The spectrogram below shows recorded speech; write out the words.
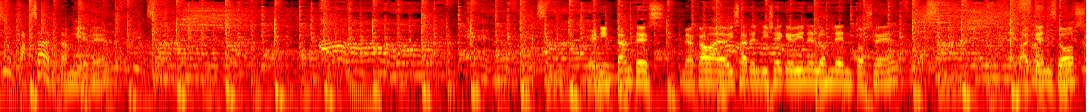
¿Qué pasa? dar también, ¿eh? Instantes me acaba de avisar el DJ que vienen los lentos, ¿eh? Atentos.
